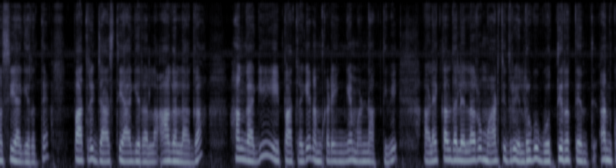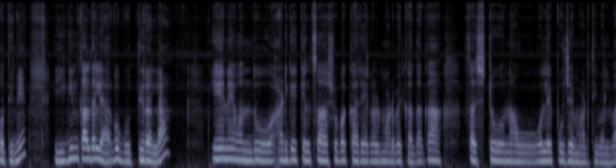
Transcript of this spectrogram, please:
ಮಸಿ ಆಗಿರುತ್ತೆ. ಪಾತ್ರೆಗೆ ಜಾಸ್ತಿ ಆಗಿರಲ್ಲ ಆಗಲ್ಲ ಆಗ ಹಾಗಾಗಿ ಈ ಪಾತ್ರೆಗೆ ನಮ್ಮ ಕಡೆ ಹಿಂಗೆ ಮಣ್ಣು ಹಾಕ್ತೀವಿ. ಹಳೆ ಕಾಲದಲ್ಲಿ ಎಲ್ಲರೂ ಮಾಡ್ತಿದ್ರು, ಎಲ್ರಿಗೂ ಗೊತ್ತಿರುತ್ತೆ ಅಂತ ಅನ್ಕೋತೀನಿ. ಈಗಿನ ಕಾಲದಲ್ಲಿ ಯಾರಿಗೂ ಗೊತ್ತಿರಲ್ಲ. ಏನೇ ಒಂದು ಅಡುಗೆ ಕೆಲಸ, ಶುಭ ಕಾರ್ಯಗಳು ಮಾಡಬೇಕಾದಾಗ ಫಸ್ಟು ನಾವು ಒಲೆ ಪೂಜೆ ಮಾಡ್ತೀವಲ್ವ?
